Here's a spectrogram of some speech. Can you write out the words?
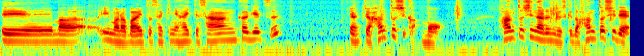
えーまあ、今のバイト先に入って3ヶ月いやじゃあ半年かもう。半年になるんですけど半年で、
